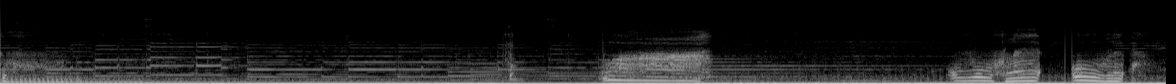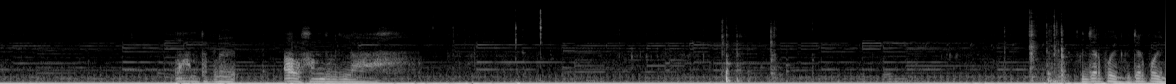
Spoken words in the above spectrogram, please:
Tuh. Wah. Uh, le. Uh, le. Mantap le. Alhamdulillah. Kejar poin kejar poin.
